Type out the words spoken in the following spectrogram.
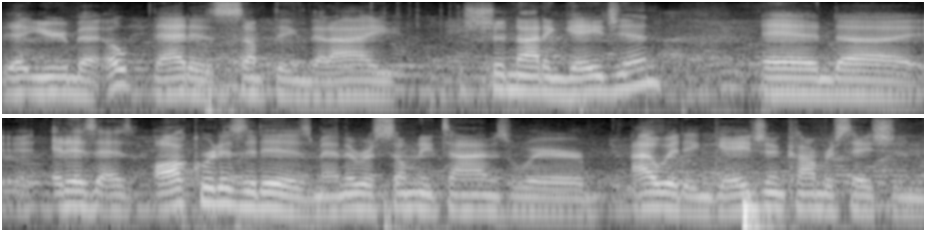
you're going to be like, oh, that is something that I should not engage in. And uh, it- is as awkward as it is, man. There were so many times where I would engage in conversation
